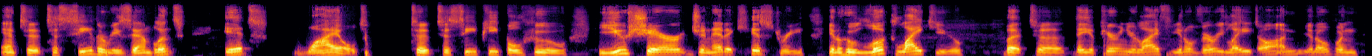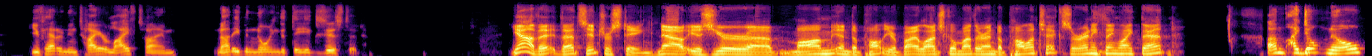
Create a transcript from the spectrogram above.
and to to see the resemblance it's wild to to see people who you share genetic history you know who look like you but uh, they appear in your life you know very late on you know when you've had an entire lifetime not even knowing that they existed Yeah, that, that's interesting. Now, is your uh, mom into pol- your biological mother into politics or anything like that? um i don't know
